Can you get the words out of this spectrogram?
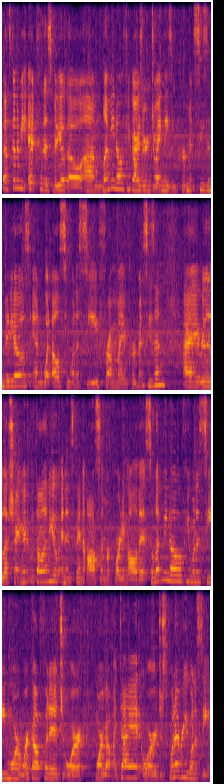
that's going to be it for this video though. Um, let me know if you guys are enjoying these improvement season videos and what else you want to see from my improvement season. I really love sharing it with all of you and it's been awesome recording all of it. So let me know if you want to see more workout footage or more about my diet or just whatever you want to see.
